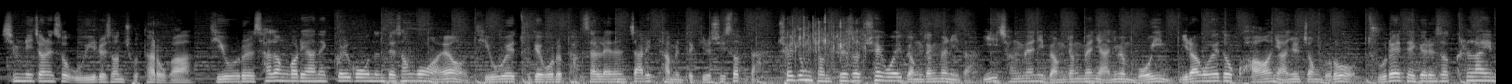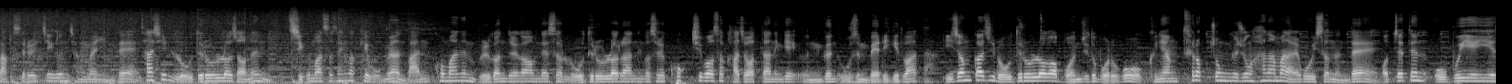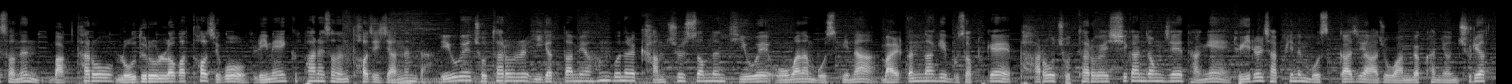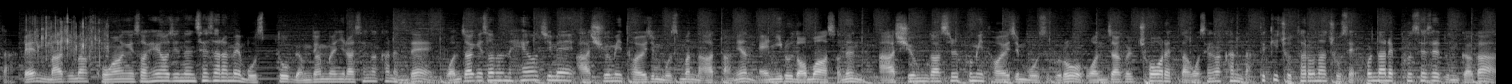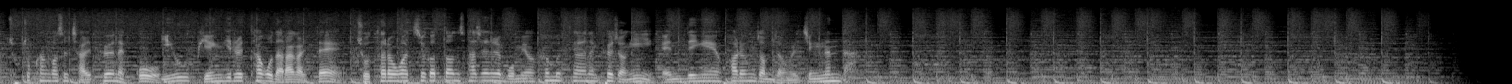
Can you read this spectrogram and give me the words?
심리전에서 우위를 선 조타로가 디오를 사정거리 안에 끌고 오는데 성공하여 디오의 두개골을 박살내는 짜릿함을 느낄 수 있었다. 최종 전투에서 최고의 명장면이다. 이 장면이 명장면이 아니면 모임이라고 해도 과언이 아닐 정도로 둘의 대결에서 클라이막스를 찍은 장면인데 사실 로드롤러전은 지금 와서 생각해보면 많고 많은 물건들 가운데서 로드롤러라는 것을 콕 집어서 가져왔다는 게 은근 웃음벨이기도 하다. 이전까지 로드롤러가 뭔지도 모르고 그냥 트럭 종류 중 하나만 알고 있었는데 어쨌든 OVA에서는 막타로 로드롤러가 터지고 리메이크판에서는 터지지 않는다. 이후에 조타로를 이겼다며 흥분을 감출 수 없는 디오의 오만한 모습이나 말 끝나기 무섭게 바로 조타로의 시간 정지에 당해 뒤를 잡히는 모습까지 아주 완벽한 연출이었다. 맨 마지막 공항에서 헤어지는 세 사람의 모습도 명장면이라 생각하는데 원작에서는 헤어짐에 아쉬움이 더해진 모습만 나왔다면 애니로 넘어와서는 아쉬움과 슬픔이 더해진 모습으로 원작을 초월했다고 생각한다. 특히 조타로나 조세, 폴나레프 셋의 눈가가 촉촉한 것을 잘 표현했고 이후 비행기를 타고 날아갈 때 조타로가 찍었던 사진을 보며 흐뭇해하는 표정이 엔딩의 활용 점정을 찍는다.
